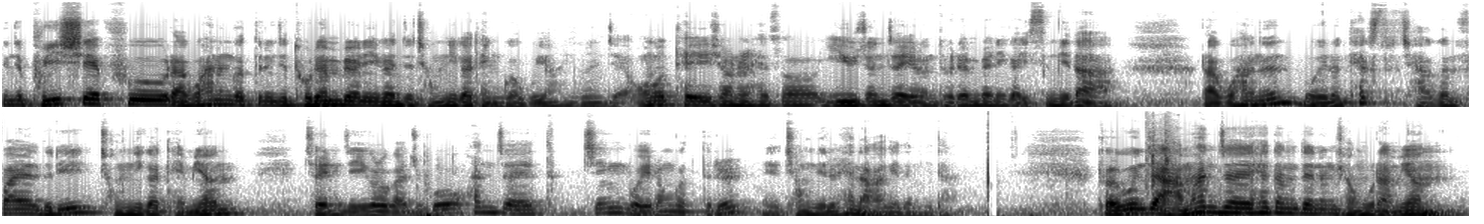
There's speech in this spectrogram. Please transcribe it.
이제 VCF라고 하는 것들은 이제 돌연변이가 이제 정리가 된 거고요. 이걸 이제 어노테이션을 해서 이 유전자에 이런 돌연변이가 있습니다라고 하는 뭐 이런 텍스트 작은 파일들이 정리가 되면 저희는 이제 이걸 가지고 환자의 특징 뭐 이런 것들을 예, 정리를 해 나가게 됩니다. 결국 이제 암 환자에 해당되는 경우라면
